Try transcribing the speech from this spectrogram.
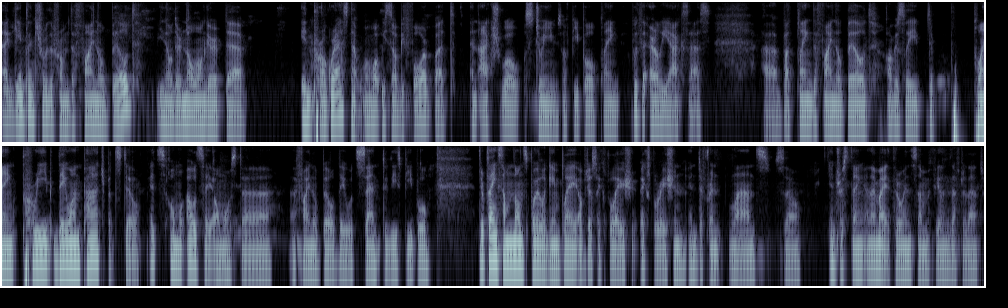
Uh, gameplays from the from the final build. You know, they're no longer the in progress that what we saw before, but an actual streams of people playing with the early access, uh, but playing the final build. Obviously, they're playing pre day one patch, but still, it's almost I would say almost a, a final build they would send to these people they're playing some non-spoiler gameplay of just exploration exploration in different lands so interesting and i might throw in some feelings after that.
